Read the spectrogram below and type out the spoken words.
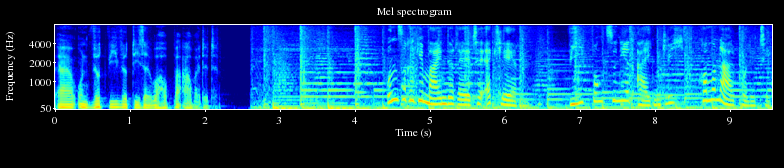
äh, und wird, wie wird dieser überhaupt bearbeitet? Unsere Gemeinderäte erklären, wie funktioniert eigentlich Kommunalpolitik.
